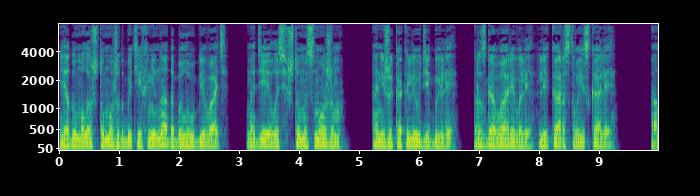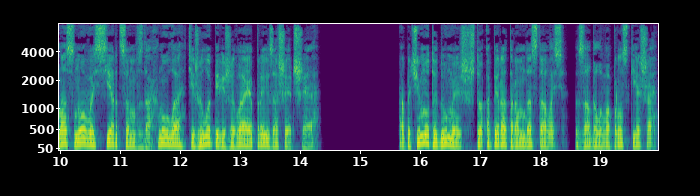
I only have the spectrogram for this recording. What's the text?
Я думала, что, может быть, их не надо было убивать. Надеялась, что мы сможем. Они же как люди были. Разговаривали, лекарства искали. Она снова с сердцем вздохнула, тяжело переживая произошедшее. «А почему ты думаешь, что операторам досталось?» – задал вопрос Кеша.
